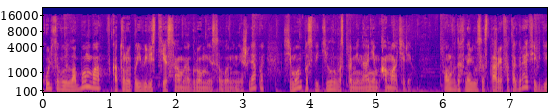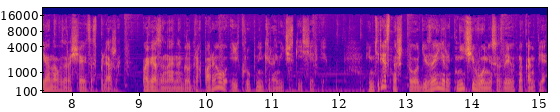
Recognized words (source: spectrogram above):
Культовую «Ла Бомба», в которой появились те самые огромные соломенные шляпы, Симон посвятил воспоминаниям о матери. Он вдохновился старой фотографией, где она возвращается с пляжа, повязанная на бедрах парео и крупные керамические серьги. Интересно, что дизайнер ничего не создает на компе.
